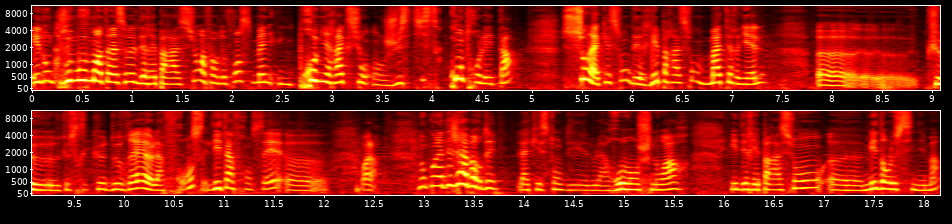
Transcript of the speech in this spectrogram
Et donc, ce mouvement international des réparations à Fort-de-France mène une première action en justice contre l'État sur la question des réparations matérielles euh, que, que, serait- que devrait la France, l'État français. euh, voilà. Donc on a déjà abordé la question des- de la revanche noire et des réparations, euh, mais dans le cinéma,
